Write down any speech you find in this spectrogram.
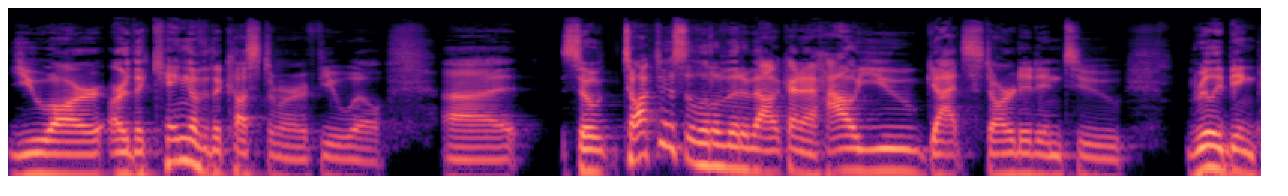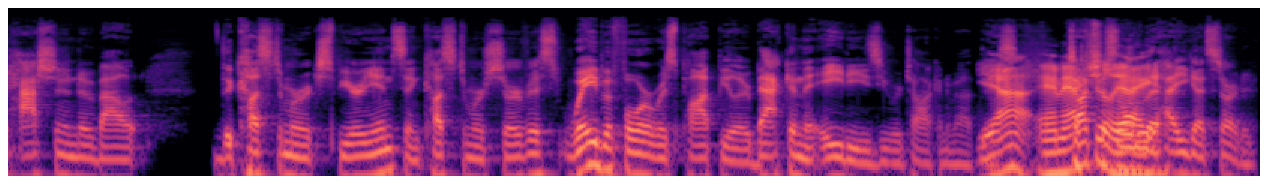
you are are the king of the customer, if you will. Uh, so, talk to us a little bit about kind of how you got started into really being passionate about the customer experience and customer service way before it was popular back in the 80s you were talking about this. yeah and talk actually to us a little I, bit how you got started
